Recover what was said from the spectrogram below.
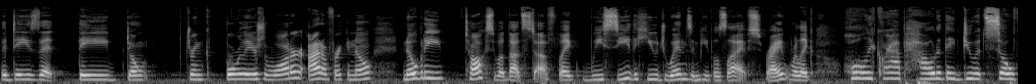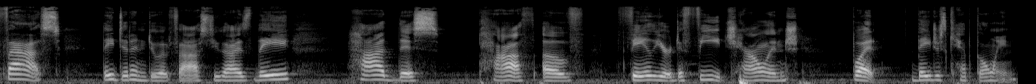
the days that they don't drink four liters of water. I don't freaking know. Nobody talks about that stuff. Like, we see the huge wins in people's lives, right? We're like, holy crap, how did they do it so fast? They didn't do it fast, you guys. They had this path of failure, defeat, challenge, but they just kept going.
